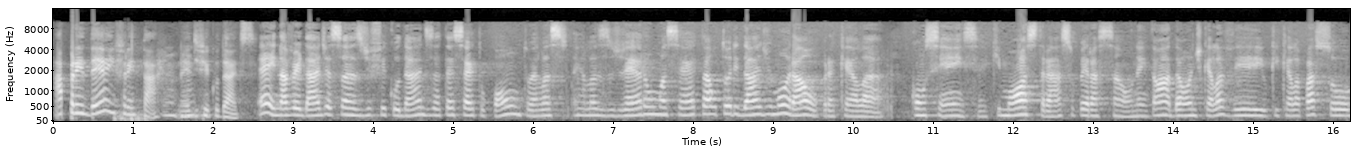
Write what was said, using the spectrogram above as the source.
aprender a enfrentar Uhum. né, dificuldades. É, e na verdade essas dificuldades, até certo ponto, elas, elas geram uma certa autoridade moral para aquela consciência que mostra a superação, né? Então, ah, da onde que ela veio, o que que ela passou,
